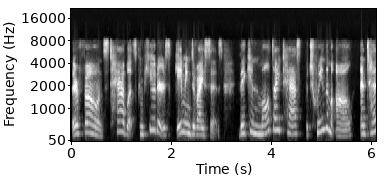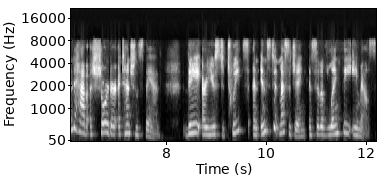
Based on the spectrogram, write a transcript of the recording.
Their phones, tablets, computers, gaming devices. They can multitask between them all and tend to have a shorter attention span. They are used to tweets and instant messaging instead of lengthy emails.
